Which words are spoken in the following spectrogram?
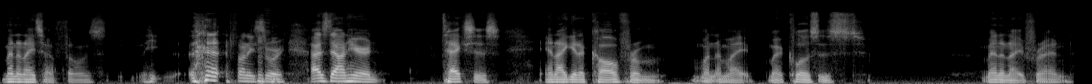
Mennonites have phones. He, funny story. I was down here in Texas, and I get a call from one of my my closest Mennonite friend.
